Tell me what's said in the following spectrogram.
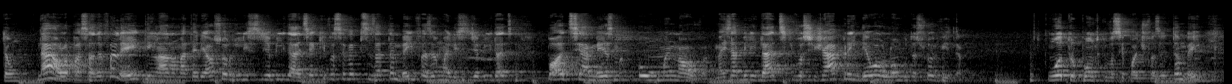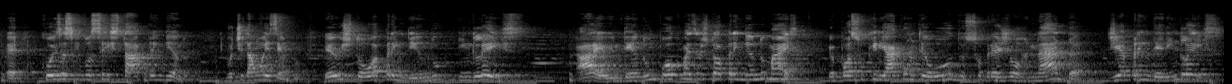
Então, na aula passada eu falei, tem lá no material sobre lista de habilidades. E aqui você vai precisar também fazer uma lista de habilidades. Pode ser a mesma ou uma nova, mas habilidades que você já aprendeu ao longo da sua vida. Um outro ponto que você pode fazer também é coisas que você está aprendendo. Vou te dar um exemplo. Eu estou aprendendo inglês. Ah, eu entendo um pouco, mas eu estou aprendendo mais. Eu posso criar conteúdo sobre a jornada de aprender inglês.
